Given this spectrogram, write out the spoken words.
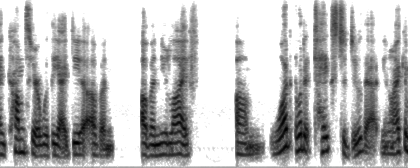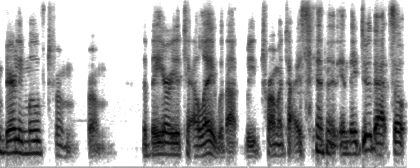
and comes here with the idea of an of a new life um, what what it takes to do that you know i can barely move from from the bay area to la without being traumatized and, and they do that so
